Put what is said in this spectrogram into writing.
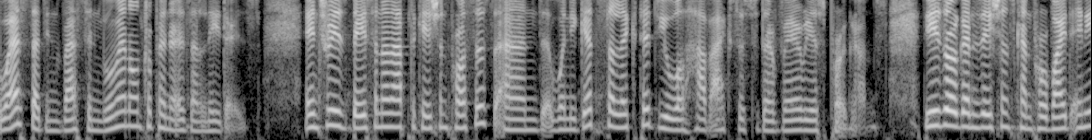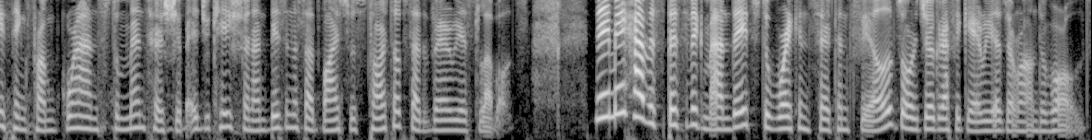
US that invests in women entrepreneurs and leaders. Entry is based on an application process, and when you get selected, you will have access to their various programs. These organizations can provide anything from grants to mentorship, education, and business advice to startups at various levels. They may have specific mandates to work in certain fields or geographic areas around the world.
